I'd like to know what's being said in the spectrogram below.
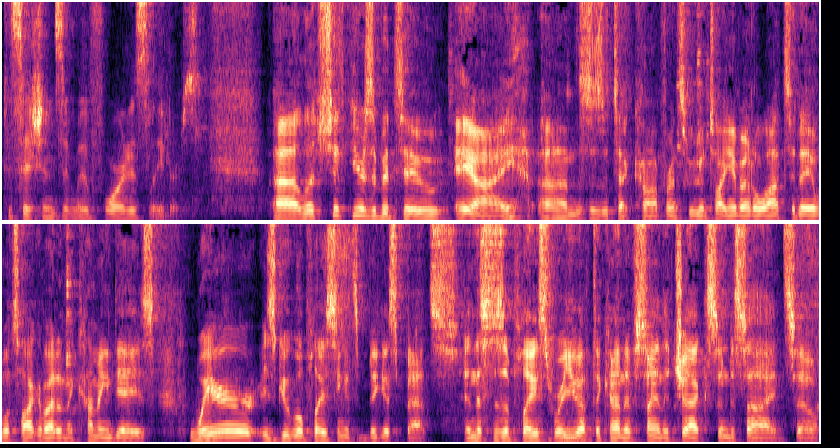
decisions and move forward as leaders. Uh, let's shift gears a bit to AI. Um, this is a tech conference. We've been talking about a lot today. We'll talk about it in the coming days. Where is Google placing its biggest bets? And this is a place where you have to kind of sign the checks and decide. So,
